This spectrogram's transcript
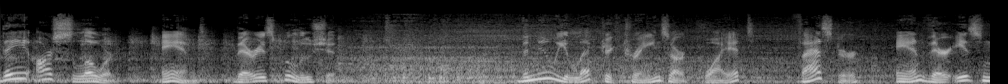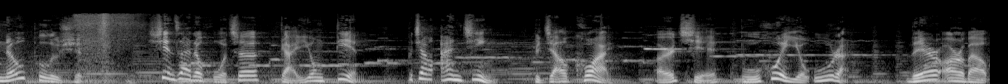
They are slower, and there is pollution. The new electric trains are quiet, faster, and there is no pollution. 现在的火车改用电，比较安静，比较快，而且不会有污染。There are about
